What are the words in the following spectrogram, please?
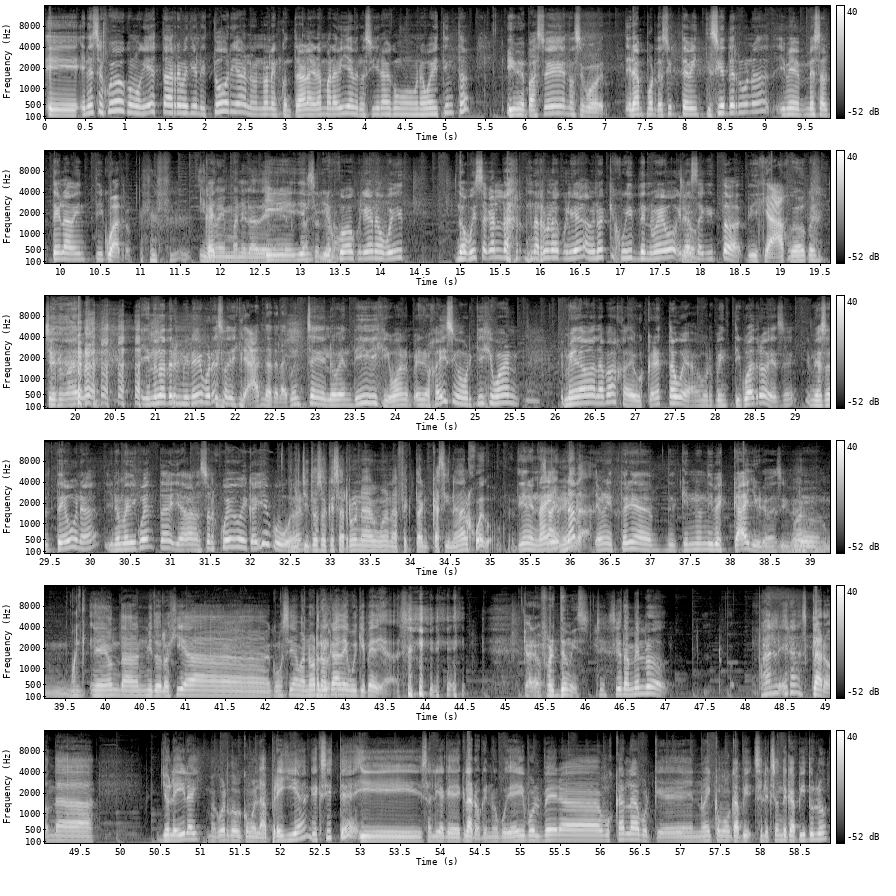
Eh, en ese juego como que ya estaba remetido en la historia, no, no la encontraba la gran maravilla, pero sí era como una wea distinta. Y me pasé, no sé, pues, eran por decirte 27 runas y me, me salté la 24. Y no hay manera de. y, y el, hacerlo. y el juego culiado no voy no voy a sacar la, la runa culiada a menos que juegues de nuevo y Sí, la saqué toda. Y dije, ah, juego con madre. y no la terminé por eso. Dije, ándate la concha. Y lo vendí. Y dije, bueno, enojadísimo porque dije, bueno, me he dado la paja de buscar esta wea por 24 veces. Y me salté una y no me di cuenta. Y avanzó el juego y caí, pues, Lo weón. chistoso es que esas runas bueno, afectan casi nada al juego. No tiene nada. O sea, nada. Es una historia de que no ni pescáis, creo así. Bueno, eh, onda mitología, ¿cómo se llama? Nórdica, Nórdica. de Wikipedia. Claro, for dummies. sí, yo también lo... ¿Cuál era? Claro, onda... Yo leí la, me acuerdo como la pre-guía que existe y salía que, claro, que no podíais volver a buscarla porque no hay como selección de capítulo.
